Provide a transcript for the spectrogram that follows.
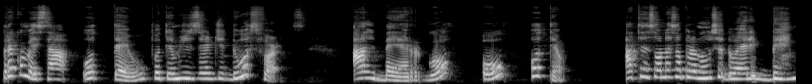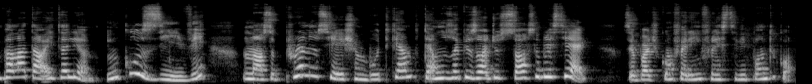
Para começar, hotel podemos dizer de duas formas: albergo ou hotel. Atenção nessa pronúncia do L bem palatal italiano. Inclusive, no nosso Pronunciation Bootcamp temos um episódio só sobre esse L. Você pode conferir em influencetv.com.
